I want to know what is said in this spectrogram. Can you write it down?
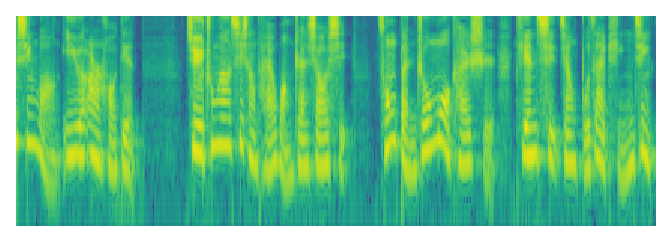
中新网一月二号电据中央气象台网站消息从本周末开始天气将不再平静。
